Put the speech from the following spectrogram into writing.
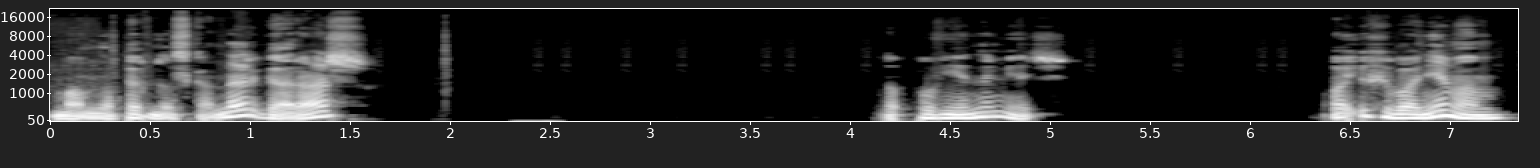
Mam na pewno skaner, garaż. No, powinienem mieć. Oj, chyba nie mam.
